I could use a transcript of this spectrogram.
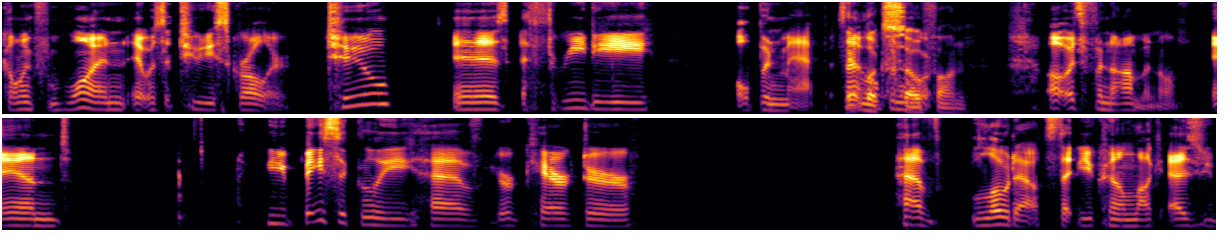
going from 1, it was a 2D scroller. 2 is a 3D open map. It's It looks so fun. Oh, it's phenomenal. And you basically have your character have loadouts that you can unlock as you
